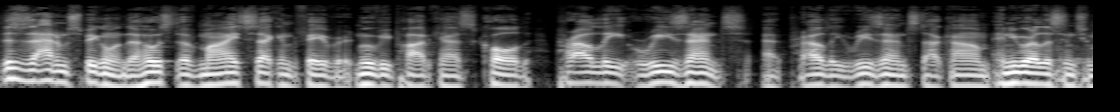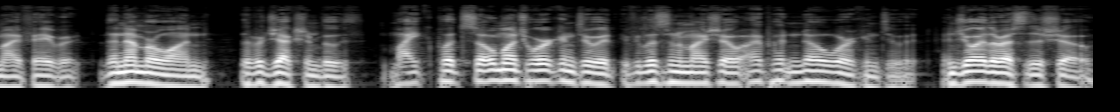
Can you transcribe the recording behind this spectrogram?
This is Adam Spiegelman, the host of my second favorite movie podcast called Proudly Resent at proudlyresents.com. And you are listening to my favorite, the number one, The Projection Booth. Mike put so much work into it. If you listen to my show, I put no work into it. Enjoy the rest of the show,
